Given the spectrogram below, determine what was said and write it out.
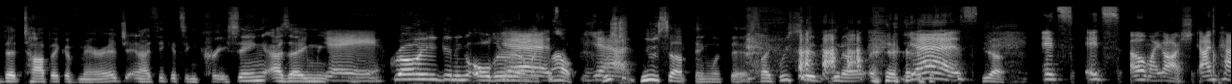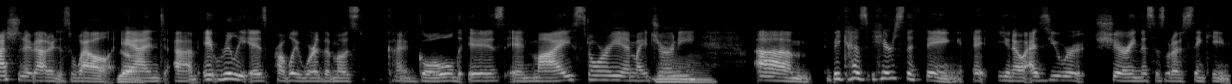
the topic of marriage and i think it's increasing as i'm Yay. growing and getting older Yes. like wow we Yeah. should do something with this like we should you know yes. yeah it's it's oh my gosh i'm passionate about it as well Yeah. and um, it really is probably where the most kind of gold is in my story and my journey Mm, um because here's the thing it, you know as you were sharing this is what i was thinking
